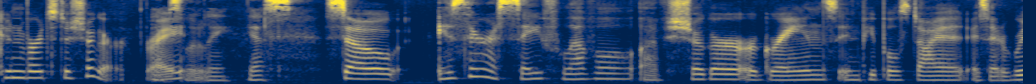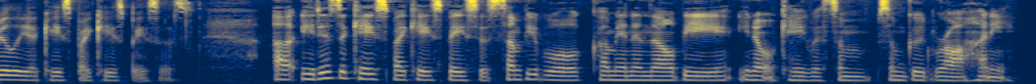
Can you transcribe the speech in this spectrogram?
converts to sugar, right? Absolutely. Yes. So, is there a safe level of sugar or grains in people's diet? Is it really a case by case basis? Uh, it is a case by case basis. Some people will come in and they'll be, you know, okay with some some good raw honey,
